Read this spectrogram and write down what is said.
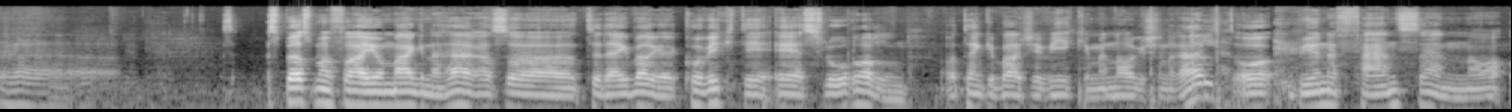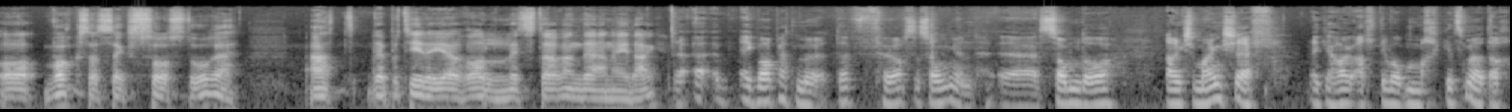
Uh, Spørsmål fra Jo Magne her, altså til deg, Børge. Hvor viktig er slorollen? Og tenker bare ikke Viking, men Norge generelt. Og begynner fansen å, å vokse seg så store at det er på tide å gjøre rollen litt større enn det den er i dag? Eh, Jeg var på et møte før sesongen eh, som da arrangementssjef. Jeg har jo alltid vært på markedsmøter.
